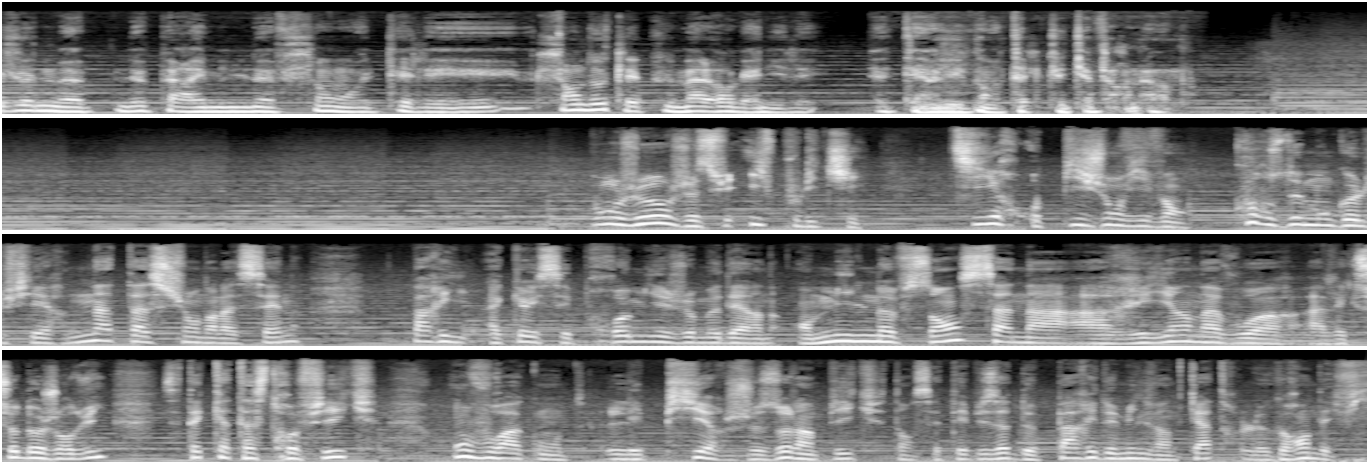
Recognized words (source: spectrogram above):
Jeux de Paris 1900 ont été les, sans doute les plus mal organisés. C'était un gigantesque capharnaüm. Bonjour, je suis Yves Pulici. Tir au pigeon vivant, course de montgolfière, natation dans la Seine. Paris accueille ses premiers Jeux modernes en 1900. Ça n'a rien à voir avec ceux d'aujourd'hui. C'était catastrophique. On vous raconte les pires Jeux olympiques dans cet épisode de Paris 2024, le grand défi.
